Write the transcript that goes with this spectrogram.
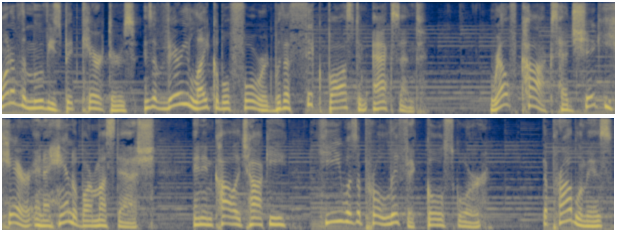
One of the movie's bit characters is a very likable forward with a thick Boston accent. Ralph Cox had shaggy hair and a handlebar mustache, and in college hockey, he was a prolific goal scorer. The problem is,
